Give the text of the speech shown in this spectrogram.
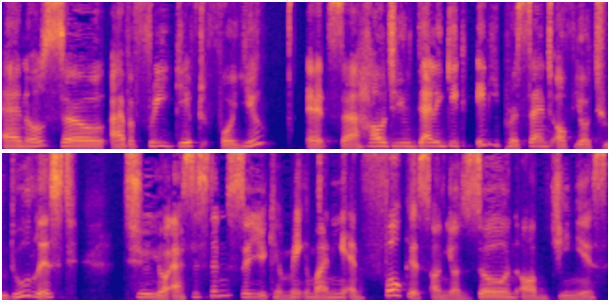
And also, I have a free gift for you. It's uh, how do you delegate 80% of your to do list to your assistant so you can make money and focus on your zone of genius.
